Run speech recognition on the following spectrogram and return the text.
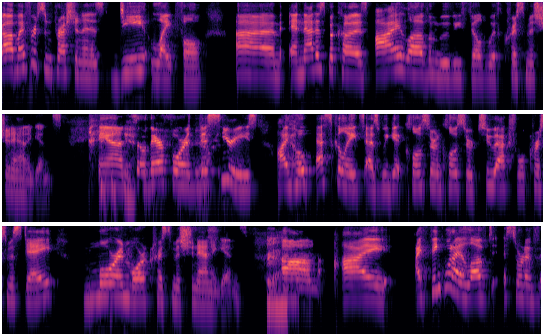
Uh, my first impression is delightful. Um, and that is because I love a movie filled with Christmas shenanigans. And Yeah. so, therefore, this series, I hope, escalates as we get closer and closer to actual Christmas Day, more and more Christmas shenanigans. Yeah. um i i think what i loved sort of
